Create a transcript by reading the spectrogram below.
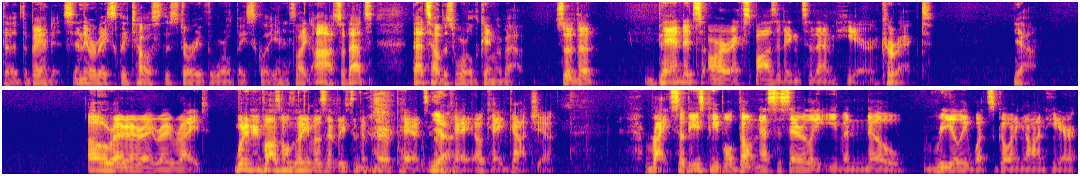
the the bandits and they were basically tell us the story of the world basically and it's like ah so that's that's how this world came about. So the bandits are expositing to them here. Correct. Yeah. Oh, right, right, right, right, right. Would it be possible to leave us at least with a pair of pants? Yeah. Okay, okay, gotcha. Right, so these people don't necessarily even know really what's going on here.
